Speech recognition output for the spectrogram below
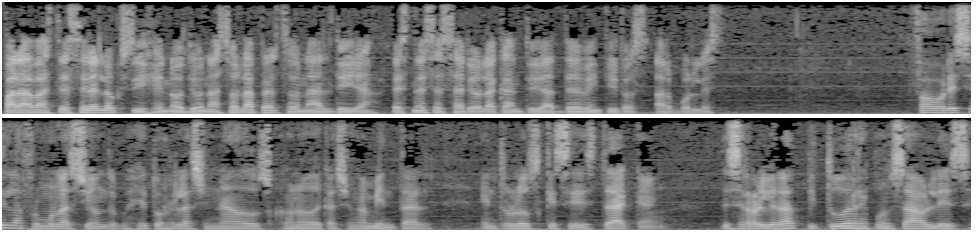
para abastecer el oxígeno de una sola persona al día es necesario la cantidad de 22 árboles? Favorece la formulación de objetos relacionados con la educación ambiental, entre los que se destacan desarrollar actitudes responsables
